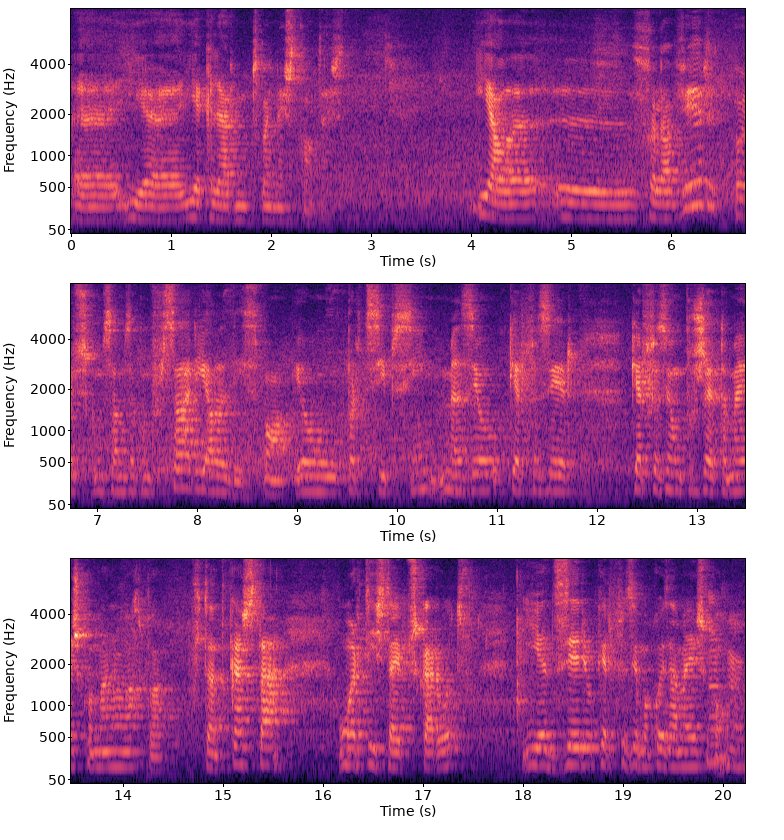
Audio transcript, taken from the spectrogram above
uh, ia, ia calhar muito bem neste contexto. E ela uh, foi lá ver, depois começámos a conversar e ela disse, bom, eu participo sim, mas eu quero fazer, quero fazer um projeto a meios com a Manuel Artois. Portanto, cá está um artista a ir buscar outro e a dizer eu quero fazer uma coisa a meias com. Uhum.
